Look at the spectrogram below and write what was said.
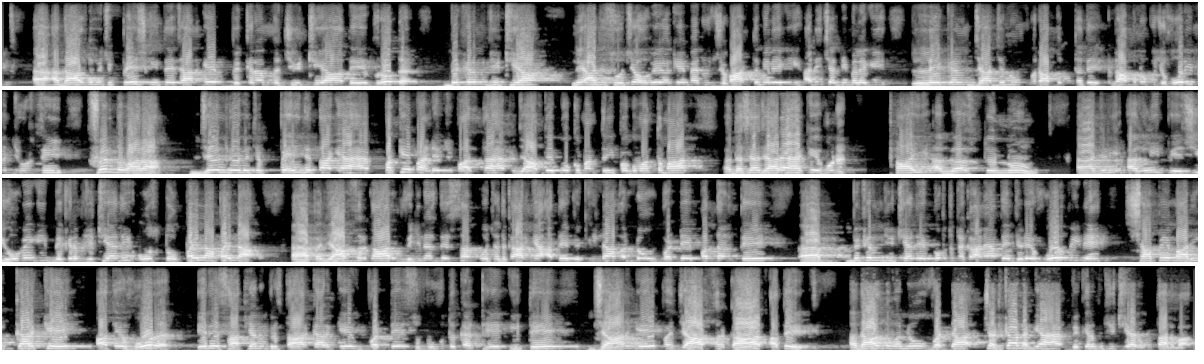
ਅਦਾਲਤ ਵਿੱਚ ਪੇਸ਼ ਕੀਤੇ ਜਾਣਗੇ। ਵਿਕਰਮ ਮਜੀਠੀਆ ਦੇ ਵਿਰੁੱਧ, ਵਿਕਰਮ ਮਜੀਠੀਆ ਨੇ ਅੱਜ ਸੋਚਿਆ ਹੋਵੇਗਾ ਕਿ ਮੈਨੂੰ ਜ਼ਮਾਨਤ ਮਿਲੇਗੀ, ਹਰੀ ਚੰਡੀ ਮਿਲੇਗੀ, ਲੇਕਿਨ ਜੱਜ ਨੂੰ ਰੱਬ ਅਤੇ ਰੱਬ ਨੂੰ ਕੁਝ ਹੋਰ ਹੀ ਮਨਜ਼ੂਰ ਸੀ। ਫਿਰ ਦੁਬਾਰਾ ਜੇਲ੍ਹ ਦੇ ਵਿੱਚ ਭੇਜ ਦਿੱਤਾ ਗਿਆ ਹੈ ਪੱਕੇ ਭਾਂਡੇ ਵਿੱਚ ਪਾ ਦਿੱਤਾ ਹੈ। ਪੰਜਾਬ ਦੇ ਮੁੱਖ ਮੰਤਰੀ ਭਗਵੰਤ ਮਾਨ ਦੱਸਿਆ ਜਾ ਰਿਹਾ ਹੈ ਕਿ ਹੁਣ 28 ਅਗਸਤ ਨੂੰ ਜਿਹੜੀ ਅਗਲੀ ਪੇਸ਼ੀ ਹੋਵੇਗੀ ਵਿਕਰਮ ਜਠੀਆ ਦੀ ਉਸ ਤੋਂ ਪਹਿਲਾਂ ਪਹਿਲਾਂ ਅ, ਪੰਜਾਬ ਸਰਕਾਰ ਵਿਜੀਲੈਂਸ ਦੇ ਸਭ ਸਰਵਉੱਚ ਅਧਿਕਾਰੀਆਂ ਅਤੇ ਵਕੀਲਾਂ ਵੱਲੋਂ ਵੱਡੇ ਪੱਧਰ ਤੇ ਅ, ਵਿਕਰਮ ਜਠੀਆ ਦੇ ਗੁਪਤ ਟਿਕਾਣਿਆਂ ਤੇ ਜਿਹੜੇ ਹੋਰ ਵੀ ਨੇ ਛਾਪੇਮਾਰੀ ਕਰਕੇ ਅਤੇ ਹੋਰ ਇਹਦੇ ਸਾਥੀਆਂ ਨੂੰ ਗ੍ਰਿਫਤਾਰ ਕਰਕੇ ਵੱਡੇ ਸਬੂਤ ਇਕੱਠੇ ਕੀਤੇ ਜਾਣਗੇ। ਪੰਜਾਬ ਸਰਕਾਰ ਅਤੇ ਅਦਾਲਤ ਵੱਲੋਂ ਵੱਡਾ ਝਟਕਾ ਲੱਗਿਆ ਹੈ। ਵਿਕਰਮ ਜੀਠੀਆ ਨੂੰ ਧੰਨਵਾਦ।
